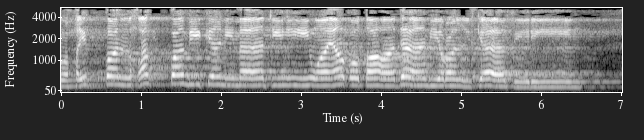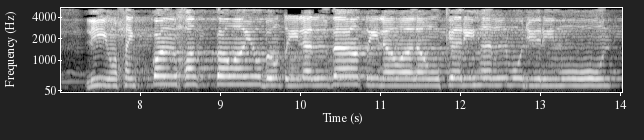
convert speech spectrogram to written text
يحق الحق بكلماته ويقطع دابر الكافرين ليحق الحق ويبطل الباطل ولو كره المجرمون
